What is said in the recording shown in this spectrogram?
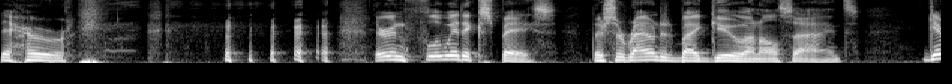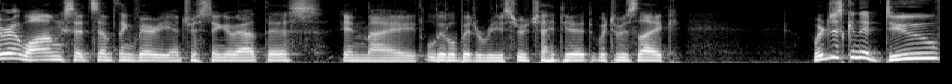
The her. They're in fluidic space. They're surrounded by goo on all sides. Garrett Wang said something very interesting about this in my little bit of research I did, which was like, we're just going to do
